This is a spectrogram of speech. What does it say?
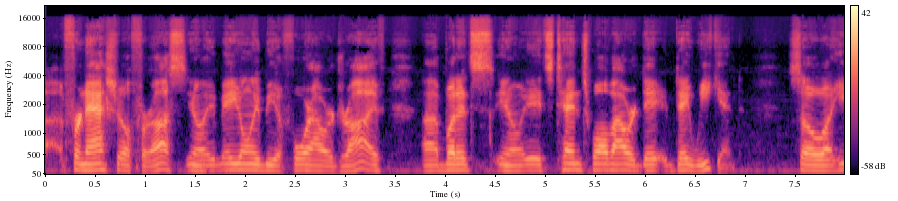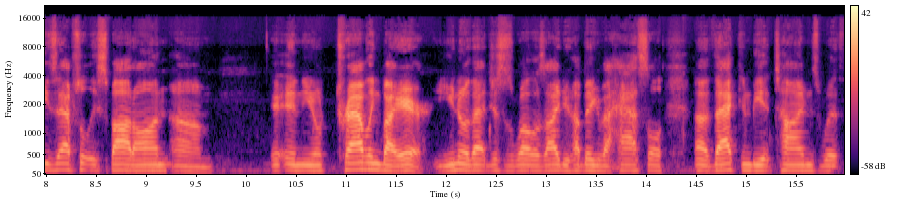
uh, for nashville for us you know it may only be a four hour drive uh, but it's you know it's 10 12 hour day day weekend. So uh, he's absolutely spot on um, and, and, you know traveling by air you know that just as well as i do how big of a hassle uh, that can be at times with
